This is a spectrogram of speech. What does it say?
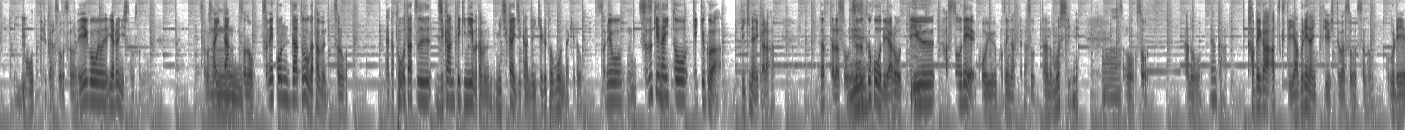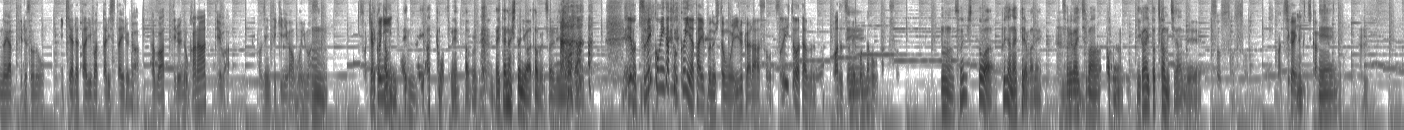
思ってるから、そう、その、英語をやるにしても、その、その最う短、ん。その、詰め込んだ方が多分、その、なんか到達時間的に言えば多分短い時間でいけると思うんだけど、それをうん続けないと結局はできないから、だったらそう、ね続く方でやろうっていう発想でこういうことになったから、そう、あの、もしね、あその、そう、あの、なんか、壁が厚くて破れないっていう人は、そう、その、俺のやってる、その、行き当たりばったりスタイルが多分合ってるのかなっては、個人的には思います。あうん。そう逆に、大体合ってますね、多分。うん大体の人には多分それでいいのかな。でも詰め込みが得意なタイプの人もいるから、そうそういう人は多分、まず詰め込んだ方が、うん、そういう人は苦じゃなければね、そうそれが一番多分意外と近道なんで、そうそうそう。間違いなく近道だと思う。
